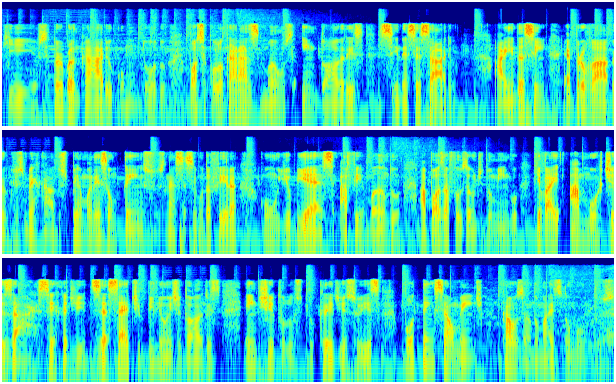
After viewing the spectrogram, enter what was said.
que o setor bancário como um todo possa colocar as mãos em dólares se necessário. Ainda assim, é provável que os mercados permaneçam tensos nesta segunda-feira, com o UBS afirmando, após a fusão de domingo, que vai amortizar cerca de 17 bilhões de dólares em títulos do Credit Suisse, potencialmente causando mais tumultos.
